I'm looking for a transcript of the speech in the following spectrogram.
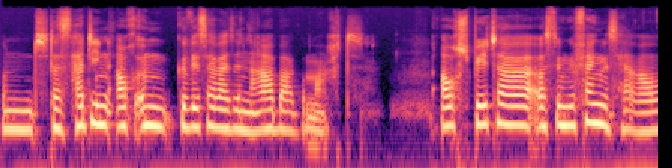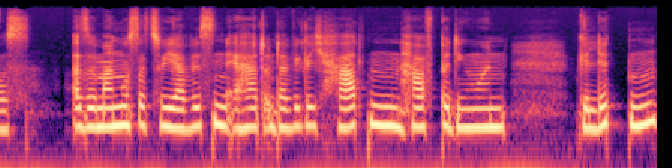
Und das hat ihn auch in gewisser Weise nahbar gemacht. Auch später aus dem Gefängnis heraus. Also man muss dazu ja wissen, er hat unter wirklich harten Haftbedingungen gelitten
